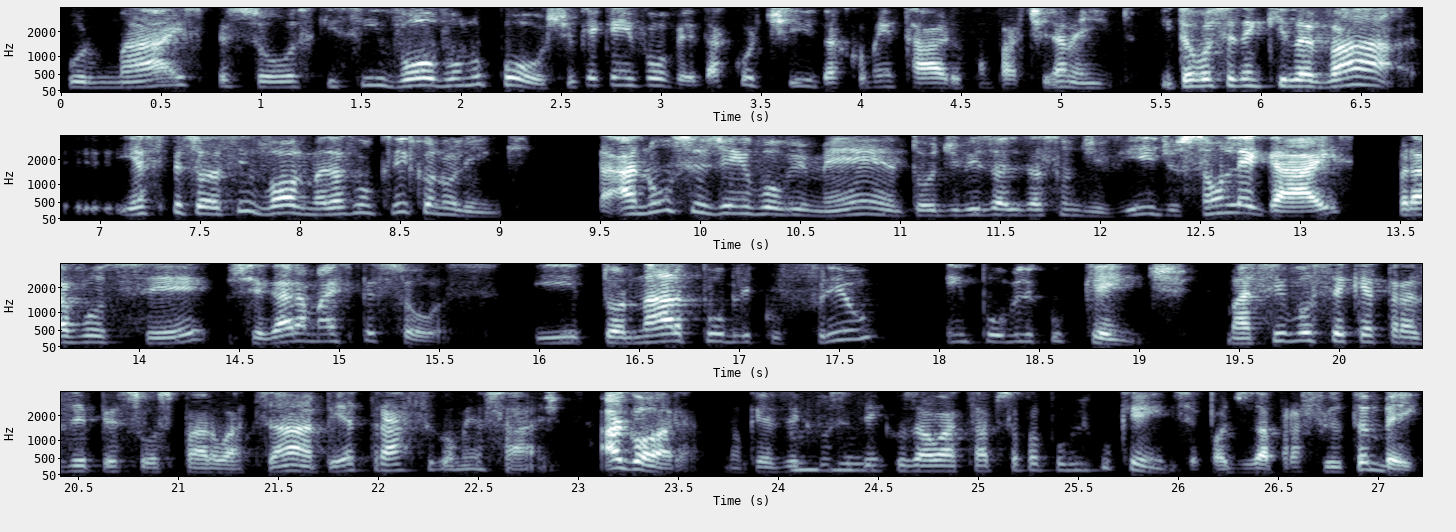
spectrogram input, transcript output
por mais pessoas que se envolvam no post. O que, que é envolver? Dar curtida, comentário, compartilhamento. Então, você tem que levar. E as pessoas se envolvem, mas elas não clicam no link. Anúncios de envolvimento ou de visualização de vídeo são legais para você chegar a mais pessoas e tornar público frio em público quente. Mas se você quer trazer pessoas para o WhatsApp, é tráfego ou mensagem. Agora, não quer dizer que você uhum. tem que usar o WhatsApp só para público quente. Você pode usar para frio também.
